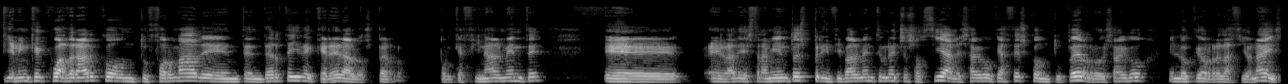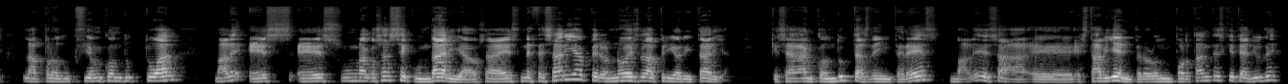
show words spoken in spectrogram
tienen que cuadrar con tu forma de entenderte y de querer a los perros. Porque finalmente eh, el adiestramiento es principalmente un hecho social, es algo que haces con tu perro, es algo en lo que os relacionáis. La producción conductual, ¿vale? Es, es una cosa secundaria, o sea, es necesaria, pero no es la prioritaria. Que se hagan conductas de interés, ¿vale? Eh, está bien, pero lo importante es que te ayude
